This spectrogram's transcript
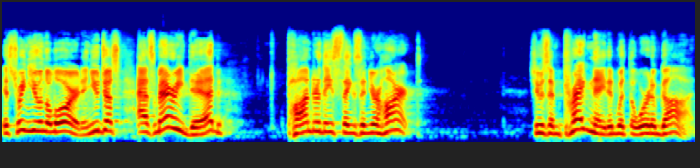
It's between you and the Lord. And you just, as Mary did, ponder these things in your heart. She was impregnated with the Word of God.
